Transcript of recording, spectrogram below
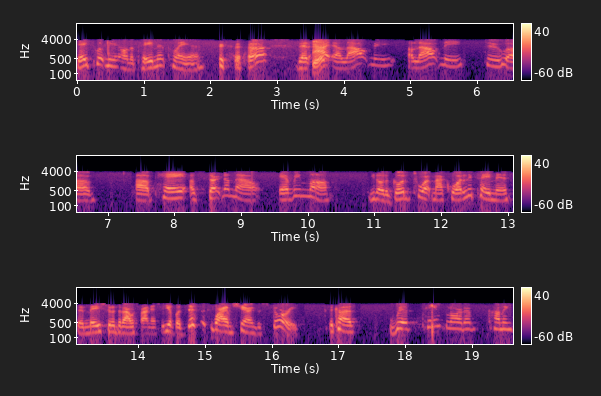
They put me on a payment plan that yep. I allowed me allowed me to uh, uh, pay a certain amount every month, you know, to go toward my quarterly payments and made sure that I was financially. Yeah, but this is why I'm sharing the story because with Team Florida coming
